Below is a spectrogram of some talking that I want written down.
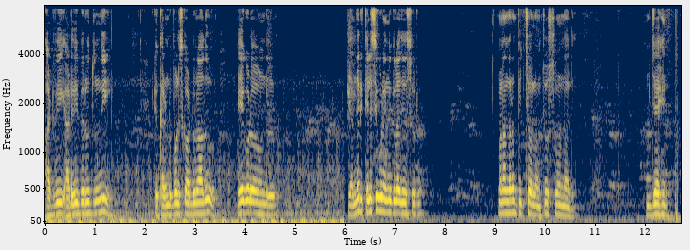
అడవి అడవి పెరుగుతుంది. ఇటు కరెంటు పోల్స్కి అడ్డు రాదు. ఏ గొడవ ఉండదు. ఇది అందరికీ తెలిసి కూడా ఎందుకు ఇలా చేస్తారు మనందరం పిచ్చోళ్ళం చూస్తూ ఉండాలి. జై హింద్.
